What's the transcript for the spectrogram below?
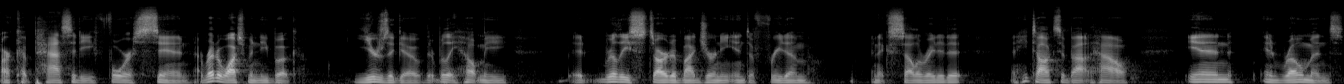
our capacity for sin. I read a Watchman Nee book years ago that really helped me. It really started my journey into freedom and accelerated it. And he talks about how in in Romans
